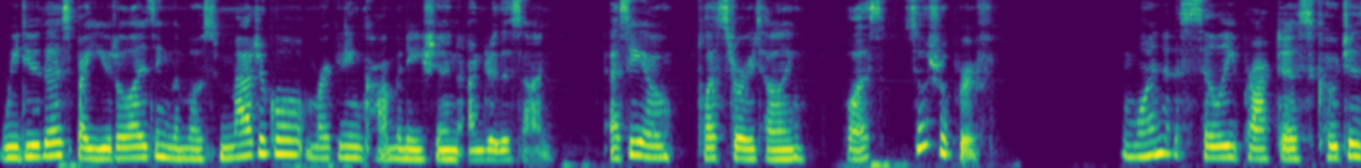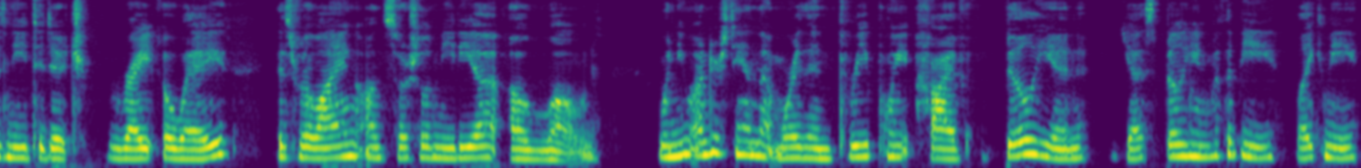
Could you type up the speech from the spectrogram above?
We do this by utilizing the most magical marketing combination under the sun SEO plus storytelling plus social proof. One silly practice coaches need to ditch right away is relying on social media alone. When you understand that more than 3.5 billion, yes, billion with a B, like me,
